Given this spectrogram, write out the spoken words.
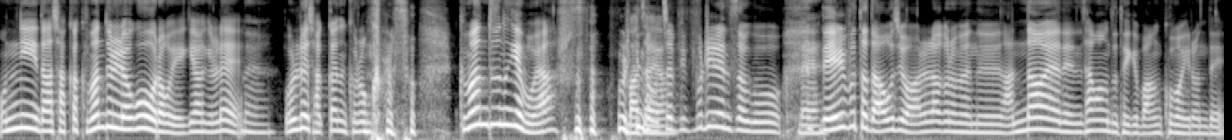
언니 나 작가 그만두려고라고 얘기하길래 네. 원래 작가는 그런 거라서 그만두는 게 뭐야? 우리는 맞아요. 어차피 프리랜서고 네. 내일부터 나오지 말라 그러면은 안 나와야 되는 상황도 되게 많고 막 이런데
